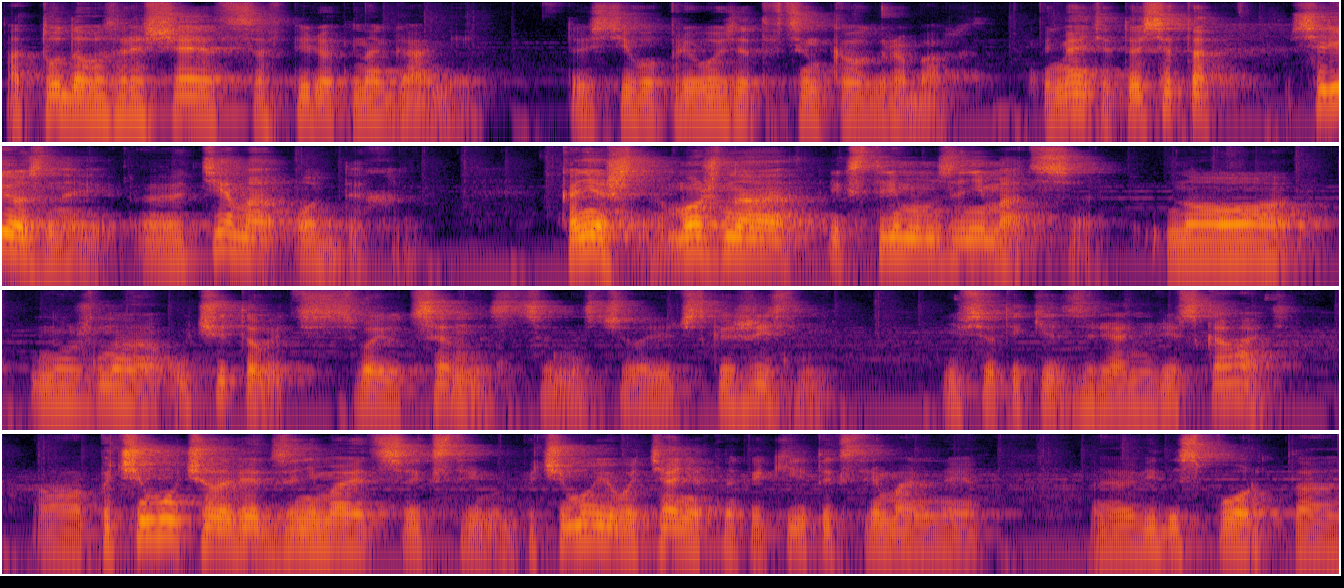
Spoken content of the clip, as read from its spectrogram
оттуда возвращается вперед ногами. То есть его привозят в цинковых гробах. Понимаете? То есть это серьезная э, тема отдыха. Конечно, можно экстримом заниматься, но нужно учитывать свою ценность, ценность человеческой жизни. И все-таки зря не рисковать. А почему человек занимается экстримом? Почему его тянет на какие-то экстремальные э, виды спорта,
